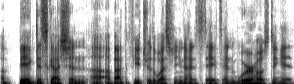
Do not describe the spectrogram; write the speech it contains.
a big discussion uh, about the future of the Western United States, and we're hosting it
